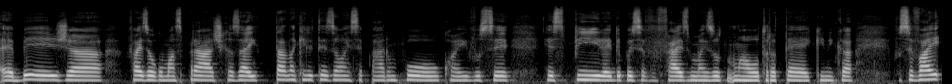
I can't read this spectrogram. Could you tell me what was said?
é, beija, faz algumas práticas, aí tá naquele tesão, aí você para um pouco, aí você respira, aí depois você faz mais uma outra técnica. Você vai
